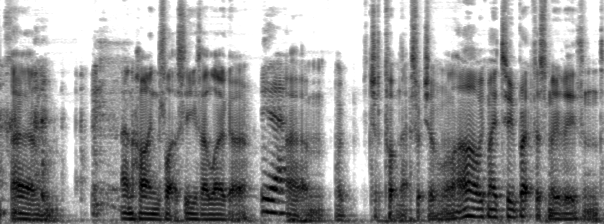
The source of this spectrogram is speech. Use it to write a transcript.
um, and Heinz let us use their logo. Yeah. Um, we just put them next to each other. And we're like, oh, we've made two breakfast smoothies, and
